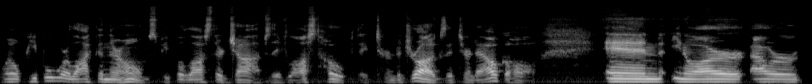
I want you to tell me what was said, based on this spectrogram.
Well, people were locked in their homes. People lost their jobs. They've lost hope. They've turned to drugs. They've turned to alcohol. And you know, our our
